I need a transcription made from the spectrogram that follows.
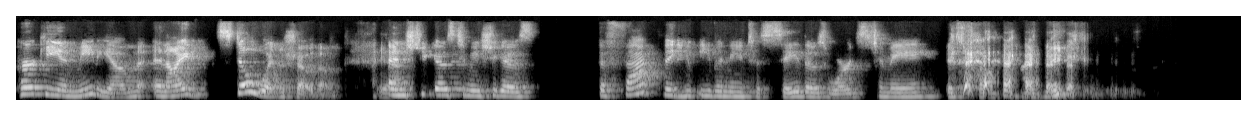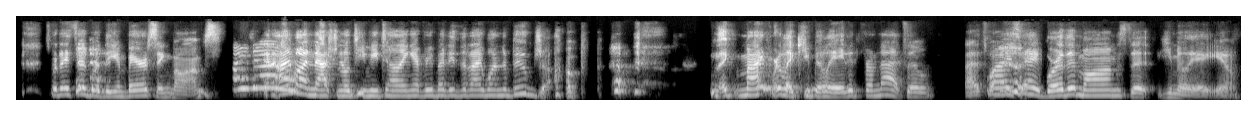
perky and medium, and I still wouldn't show them. Yeah. And she goes to me, she goes, the fact that you even need to say those words to me is traumatizing. That's what I said. We're the embarrassing moms. I know. And I'm on national TV telling everybody that I want a boob job. like mine were like humiliated from that. So that's why I say we're the moms that humiliate you.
